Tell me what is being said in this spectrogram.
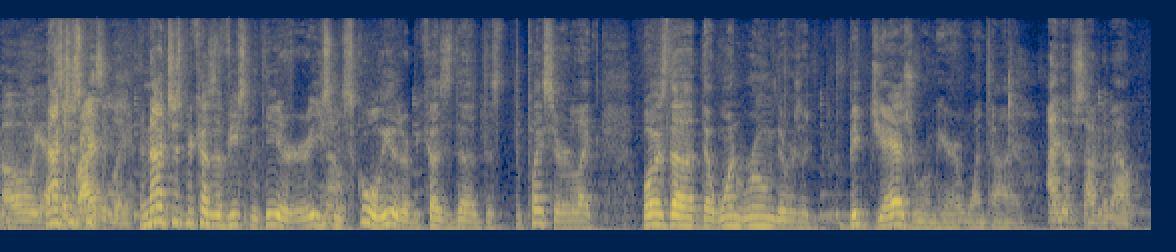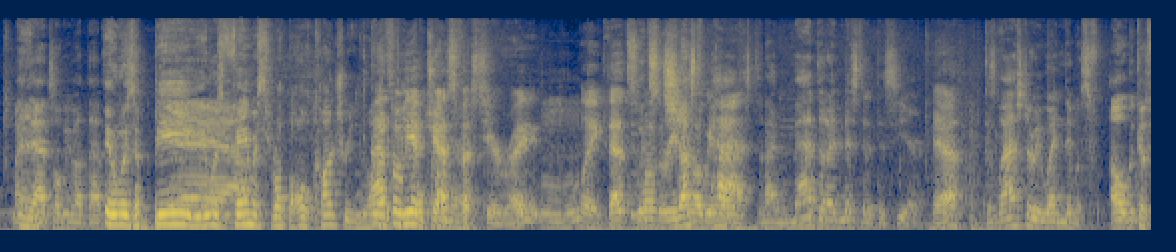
Oh yeah. Not just Surprisingly. and not just because of Eastman Theater or Eastman No. School either, because the, the the place here, like, what was the the one room? There was a big jazz room here at one time. I know what you're talking about. My And dad told me about that. It was a big. It was famous throughout the whole country. A lot that's why we have Jazz there. Fest here, right? Mhm. Like that's one of the reasons just why we have. passed, and I'm mad that I missed it this year. Yeah. Because last year we went and it was oh because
